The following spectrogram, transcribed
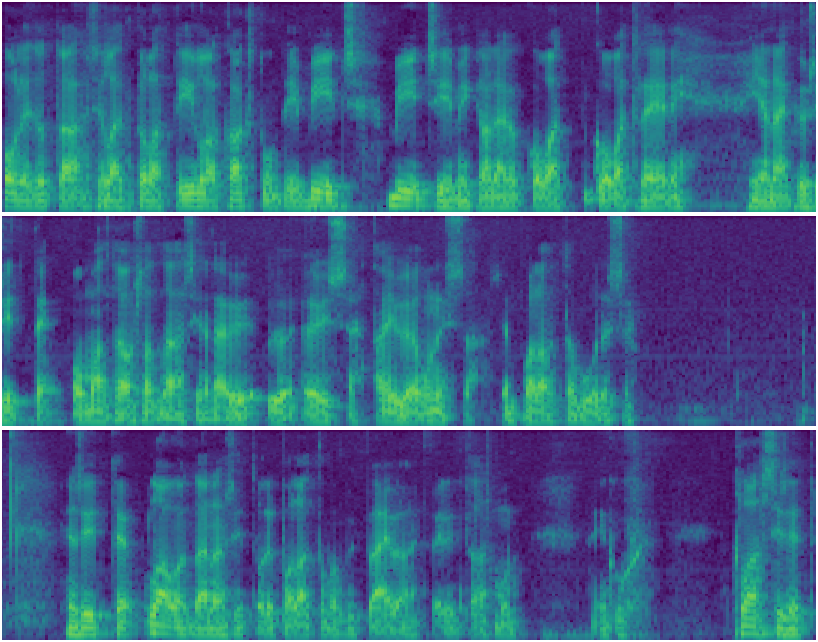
oli tota, sillä että pelattiin illalla kaksi tuntia beach, beachia, mikä oli aika kova, kova treeni ja näkyi sitten omalta osaltaan siellä yö, yö, öissä tai yöunissa sen palauttavuudessa. Ja sitten lauantaina sitten oli palauttavampi päivä, että vedin taas mun niin kuin, klassiset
